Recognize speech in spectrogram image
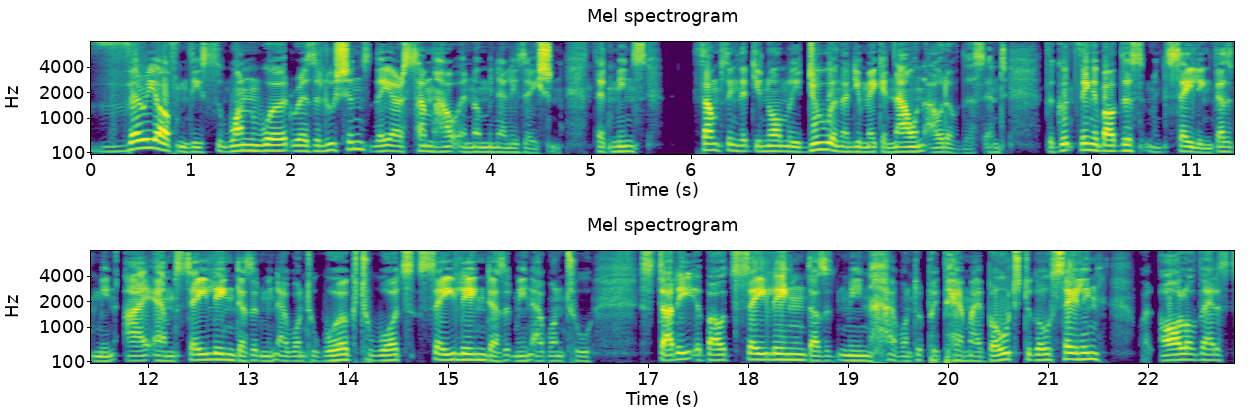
Very often these one word resolutions they are somehow a nominalization. That means something that you normally do and then you make a noun out of this. And the good thing about this, I mean, sailing, does it mean I am sailing? Does it mean I want to work towards sailing? Does it mean I want to study about sailing? Does it mean I want to prepare my boat to go sailing? Well, all of that is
